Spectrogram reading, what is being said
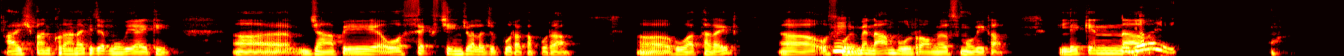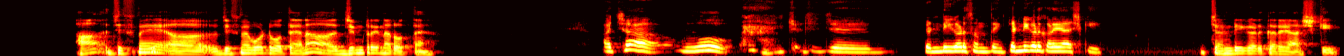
आयुष्मान खुराना की जब मूवी आई थी जहाँ पे वो सेक्स चेंज वाला जो पूरा का पूरा हुआ था राइट उस मूवी हम्म में नाम भूल रहा हूँ मैं उस मूवी का। लेकिन हाँ जिसमें जिसमें वो होते हैं ना जिम ट्रेनर होते हैं। अच्छा वो चंडीगढ़ समथिंग चंडीगढ़ कड़याश की चंडीगढ़ करे आशिकी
